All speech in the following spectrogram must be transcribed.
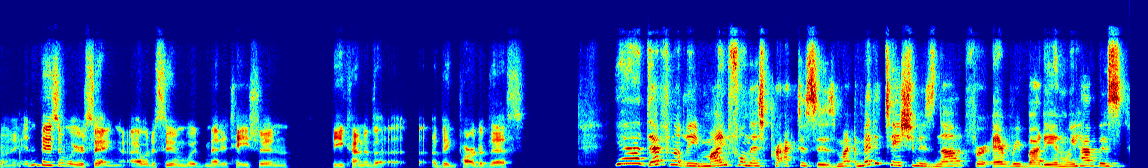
Right. And based on what you're saying, I would assume would meditation be kind of a, a big part of this? Yeah, definitely. Mindfulness practices. My, meditation is not for everybody. And we have this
